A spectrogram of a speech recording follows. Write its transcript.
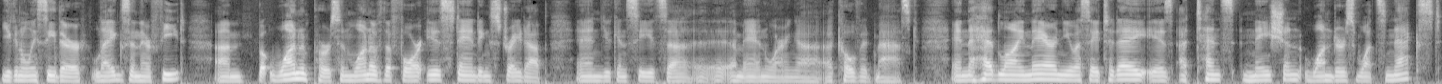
You can only see their legs and their feet. Um, but one person, one of the four, is standing straight up, and you can see it's a, a man wearing a, a COVID mask. And the headline there in USA Today is "A tense nation wonders what's next."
